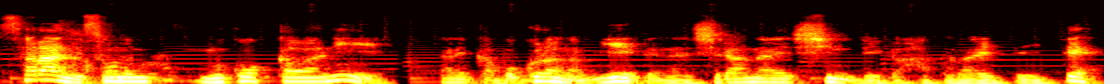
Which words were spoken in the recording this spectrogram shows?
さらにその向こう側に何か僕らが見えてない知らない心理が働いていて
